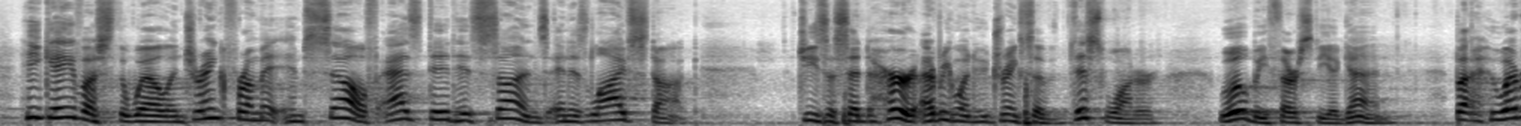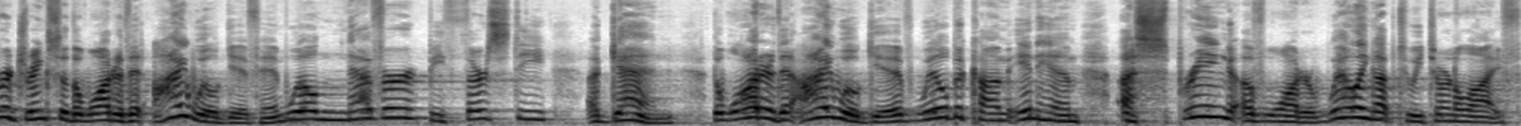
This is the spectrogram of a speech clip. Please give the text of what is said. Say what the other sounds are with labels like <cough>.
He gave us the well and drank from it himself, as did his sons and his livestock. Jesus said to her, Everyone who drinks of this water will be thirsty again. But whoever drinks of the water that I will give him will never be thirsty again. The water that I will give will become in him a spring of water welling up to eternal life.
